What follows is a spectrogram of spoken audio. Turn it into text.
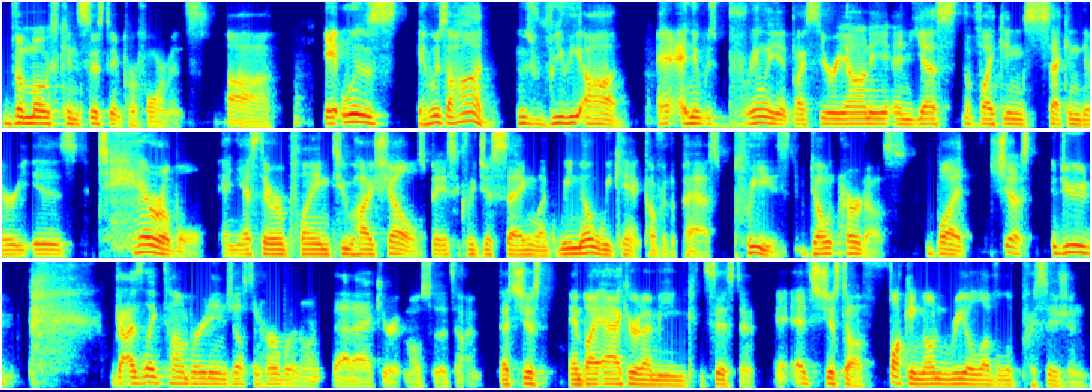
the most consistent performance. Uh, it was it was odd. It was really odd and it was brilliant by Sirianni. And yes, the Vikings secondary is terrible. And yes, they were playing two high shells, basically just saying, like, we know we can't cover the pass. Please don't hurt us. But just, dude, guys like Tom Brady and Justin Herbert aren't that accurate most of the time. That's just, and by accurate, I mean consistent. It's just a fucking unreal level of precision.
